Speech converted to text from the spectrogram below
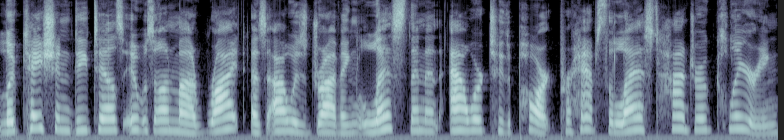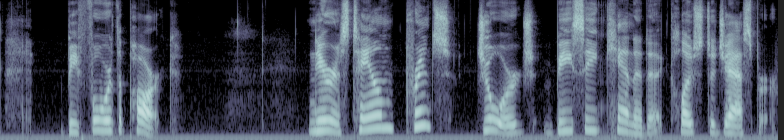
Location details, it was on my right as I was driving less than an hour to the park, perhaps the last hydro clearing before the park. Nearest town, Prince George, BC, Canada, close to Jasper.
